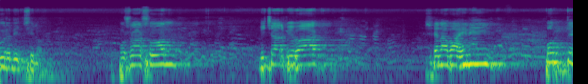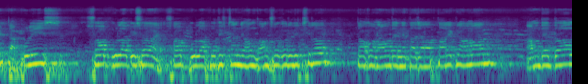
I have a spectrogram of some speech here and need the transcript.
করে দিচ্ছিল। প্রশাসন, বিচার বিভাগ, সেনাবাহিনী, প্রত্যেকটা পুলিশ, সবগুলো বিষয়, সবগুলো প্রতিষ্ঠান যখন ধ্বংস করে দিচ্ছিল, তখন আমাদের নেতা জনাব তারেক রহমান, আমাদের দল,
